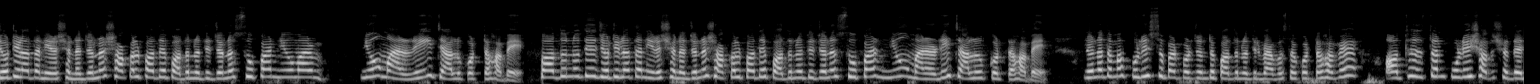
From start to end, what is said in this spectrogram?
জটিলতা নিরসনের জন্য সকল পদে পদোন্নতির জন্য সুপার নিউমার, নিউমারি চালু করতে হবে। পদোন্নতির জটিলতা নিরসনের জন্য সকল পদে পদোন্নতির জন্য সুপার নিউমারি চালু করতে হবে। ন্যূনতম পুলিশ সুপার পর্যন্ত পদোন্নতির ব্যবস্থা করতে হবে। অধ্যস্থান পুলিশ সদস্যদের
